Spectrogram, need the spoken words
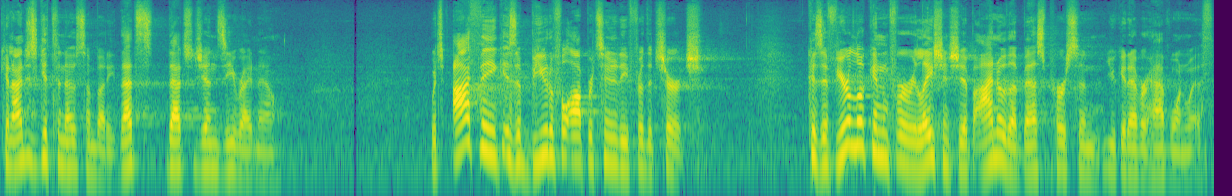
Can I just get to know somebody? That's, that's Gen Z right now. Which I think is a beautiful opportunity for the church. Because if you're looking for a relationship, I know the best person you could ever have one with.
